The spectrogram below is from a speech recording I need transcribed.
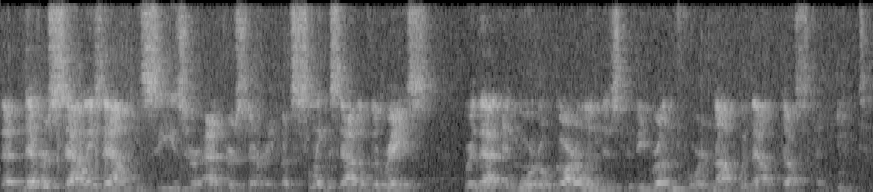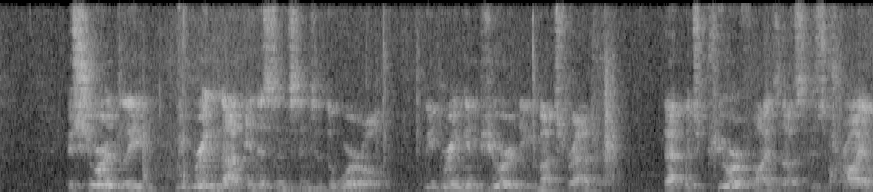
that never sallies out and sees her adversary, but slinks out of the race, where that immortal garland is to be run for, not without dust and heat. Assuredly, we bring not innocence into the world, we bring impurity much rather. That which purifies us is trial,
